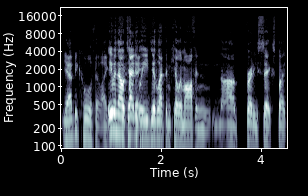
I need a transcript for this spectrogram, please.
Yeah, it'd be cool if it like even though technically they, he did let them kill him off in uh, Freddy Six, but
